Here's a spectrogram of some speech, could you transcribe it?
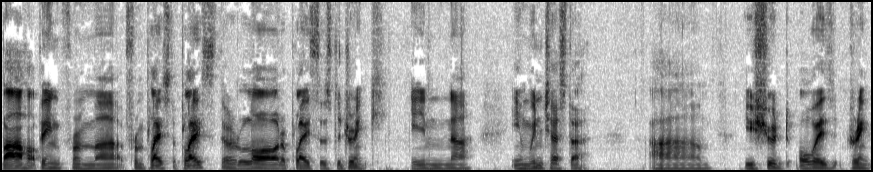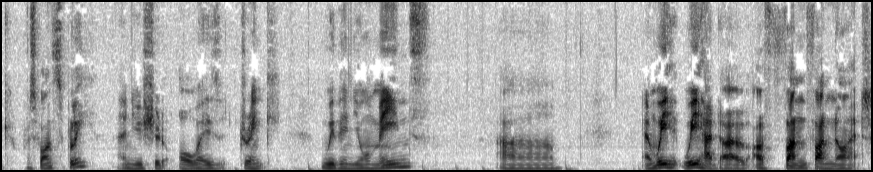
bar hopping from uh, from place to place. There are a lot of places to drink in uh, in Winchester. Um, you should always drink responsibly, and you should always drink within your means. Um, and we we had a, a fun fun night,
